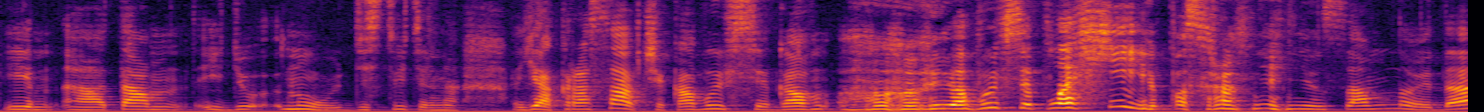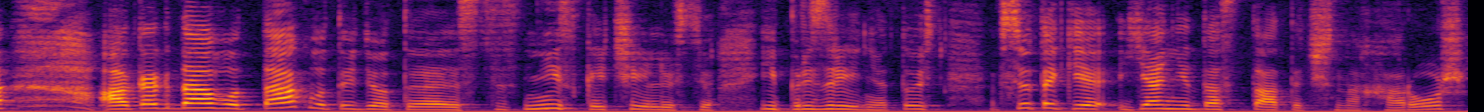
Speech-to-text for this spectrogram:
и а, там идет, ну, действительно, я красавчик, а вы все гов... а вы все плохие по сравнению со мной, да, а когда вот так вот идет э, с низкой челюстью и презрение, то есть все-таки я недостаточно хорош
